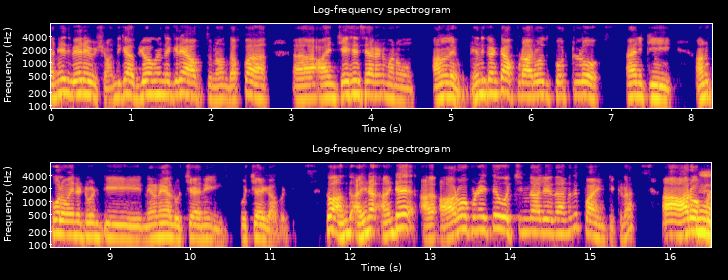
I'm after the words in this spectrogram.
అనేది వేరే విషయం. అందుకే అభియోగం దగ్గరే ఆపుతున్నాం తప్ప ఆయన చేసేసారని మనం అనలేము. ఎందుకంటే అప్పుడు ఆ రోజు కోర్టులో ఆయనకి అనుకూలమైనటువంటి నిర్ణయాలు వచ్చాయని వచ్చాయి కాబట్టి. సో అందు అయినా అంటే ఆరోపణ అయితే వచ్చిందా లేదా అన్నది పాయింట్ ఇక్కడ. ఆ ఆరోపణ.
